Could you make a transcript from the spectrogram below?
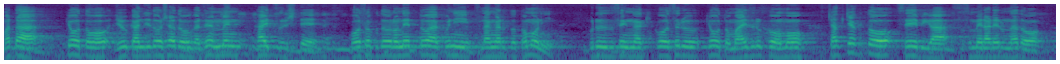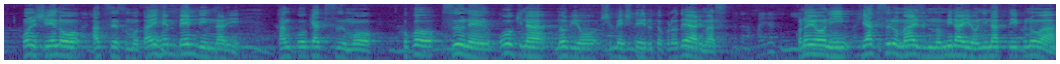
また京都縦貫自動車道が全面開通して高速道路ネットワークにつながるとともに、クルーズ船が寄港する京都舞鶴港も着々と整備が進められるなど、本市へのアクセスも大変便利になり、観光客数もここ数年、大きな伸びを示しているところであります。このように飛躍する舞鶴の未来を担っていくのは、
